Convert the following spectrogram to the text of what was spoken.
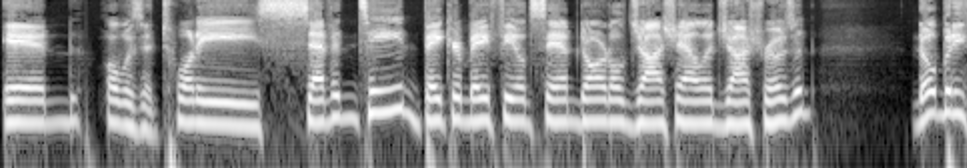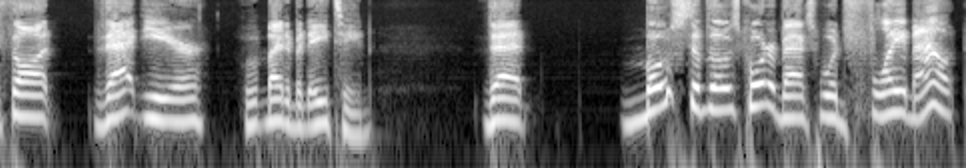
in what was it, 2017? Baker Mayfield, Sam Darnold, Josh Allen, Josh Rosen. Nobody thought that year, well, it might have been 18, that most of those quarterbacks would flame out.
